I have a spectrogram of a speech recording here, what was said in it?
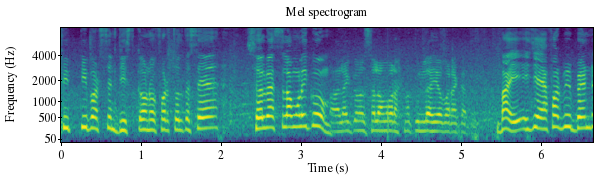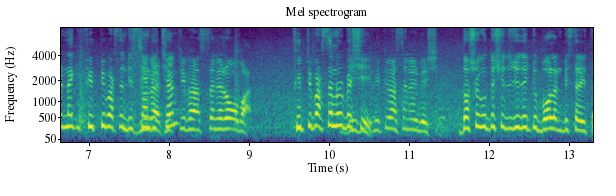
ফিফটি পার্সেন্ট ডিসকাউন্ট অফার চলতেছে। সোহেল ভাই আসসালামু আলাইকুম। ওয়ালাইকুম আসসালাম রহমতুল্লাহ বারাকাত ভাই এই যে এফআরবি ব্র্যান্ডের নাকি ফিফটি পার্সেন্ট ডিসকাউন্ট দিচ্ছেন? ফিফটি পার্সেন্টেরও ওভার। ফিফটি পার্সেন্টের বেশি? ফিফটি পার্সেন্টের বেশি। দর্শক উদ্দেশ্যে যদি একটু বলেন বিস্তারিত।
